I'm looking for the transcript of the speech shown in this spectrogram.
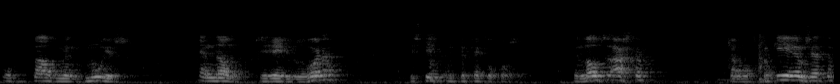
op een bepaald moment moe is en dan gereden wil worden, is dit een perfecte oplossing. Je loopt erachter, kan hem op de parkeerrem zetten,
